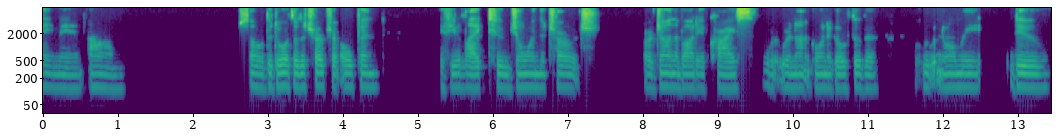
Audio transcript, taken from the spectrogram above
Amen. Um, so the doors of the church are open. If you'd like to join the church or join the body of Christ, we're, not going to go through the what we would normally do.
